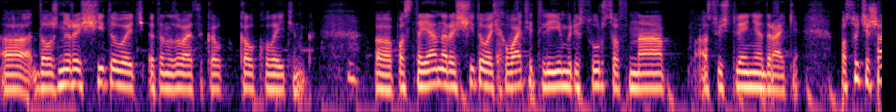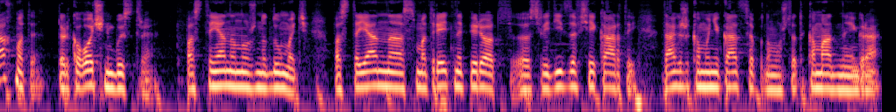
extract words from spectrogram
э, должны рассчитывать, это называется calculating, э, постоянно рассчитывать, хватит ли им ресурсов на осуществление драки. По сути, шахматы, только очень быстрые. постоянно нужно думать, постоянно смотреть наперед, э, следить за всей картой. Также коммуникация, потому что это командная игра.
